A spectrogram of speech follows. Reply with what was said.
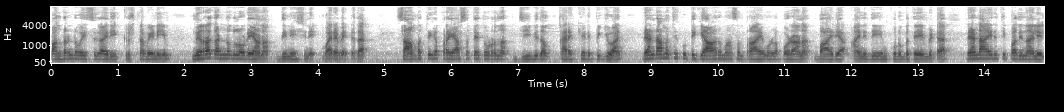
പന്ത്രണ്ട് വയസ്സുകാരി കൃഷ്ണവേണിയും നിറകണ്ണുകളോടെയാണ് ദിനേശിനെ വരവേറ്റത്. സാമ്പത്തിക പ്രയാസത്തെ തുടർന്ന് ജീവിതം കരക്കടിപ്പിക്കുവാൻ രണ്ടാമത്തെ കുട്ടിക്ക് ആറുമാസം പ്രായമുള്ളപ്പോഴാണ് ഭാര്യ അനിതയെയും കുടുംബത്തെയും വിട്ട് രണ്ടായിരത്തി പതിനാലിൽ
